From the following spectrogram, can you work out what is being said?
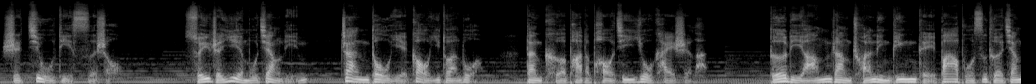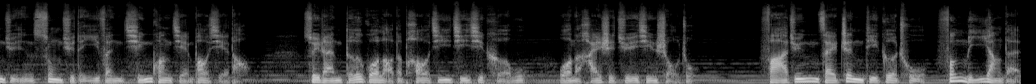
是就地死守。随着夜幕降临，战斗也告一段落，但可怕的炮击又开始了。德里昂让传令兵给巴普斯特将军送去的一份情况简报写道：“虽然德国佬的炮击极其可恶，我们还是决心守住。法军在阵地各处疯了一样的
